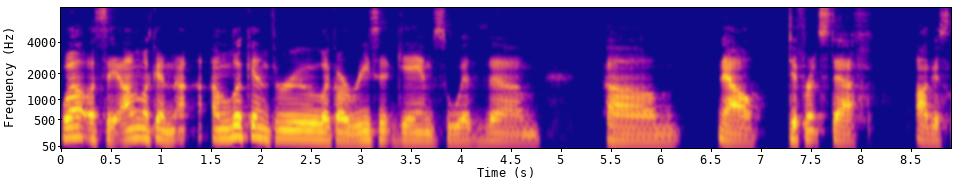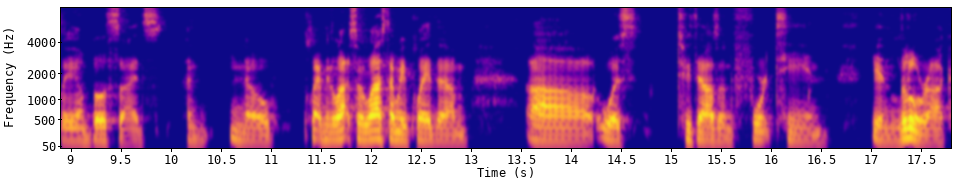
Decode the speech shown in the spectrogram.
Well, let's see. I'm looking. I'm looking through like our recent games with them. Um, now, different staff, obviously, on both sides, and no play. I mean, so the last time we played them uh, was 2014 in Little Rock,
